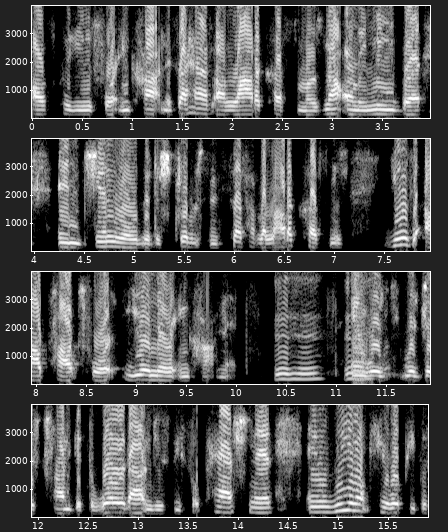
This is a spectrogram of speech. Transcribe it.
also could use for incontinence. I have a lot of customers, not only me, but in general, the distributors and stuff have a lot of customers use our products for urinary incontinence. Mm-hmm, mm-hmm. And we're we're just trying to get the word out and just be so passionate. And we don't care what people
